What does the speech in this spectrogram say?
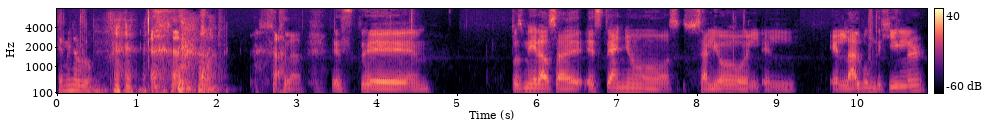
de Bloom. este, pues mira, o sea, este año salió el, el, el álbum de Healer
